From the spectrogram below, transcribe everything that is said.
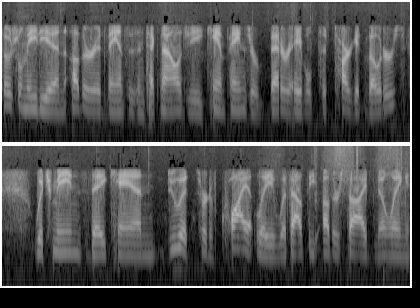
social media and other advances in technology, campaigns are better able to target voters, which means they can do it sort of quietly without the other side knowing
